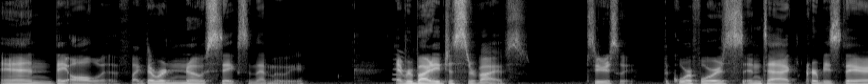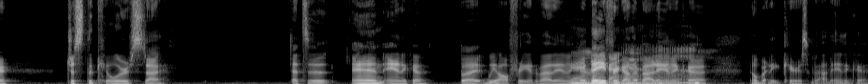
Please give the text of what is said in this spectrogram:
and they all live. Like there were no stakes in that movie. Everybody just survives. Seriously the core four is intact. Kirby's there. Just the killers die. That's it. And Anika. But we all forget about Anika. They forgot about Anika. Nobody cares about Anika.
